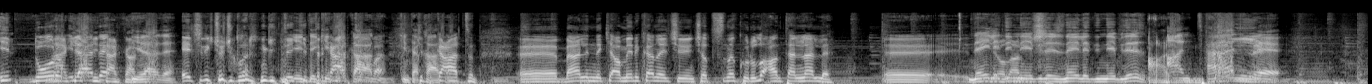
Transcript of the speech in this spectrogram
İl- doğru Merkez ileride. İleride. Elçilik çocuklarının gittiği Kindergarten var. Kindergarten. Ee, Berlin'deki Amerikan elçiliğinin çatısına kurulu antenlerle e, Neyle dinleyebiliriz, neyle dinleyebiliriz? Antenle.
